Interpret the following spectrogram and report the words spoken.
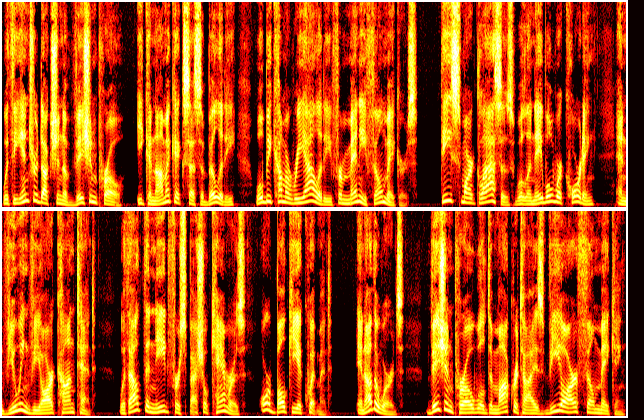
with the introduction of Vision Pro, economic accessibility will become a reality for many filmmakers. These smart glasses will enable recording and viewing VR content without the need for special cameras or bulky equipment. In other words, Vision Pro will democratize VR filmmaking,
